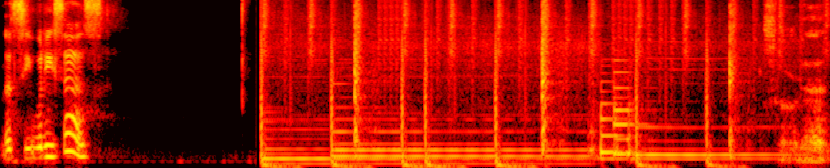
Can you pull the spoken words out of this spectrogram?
Let's see what he says. So that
